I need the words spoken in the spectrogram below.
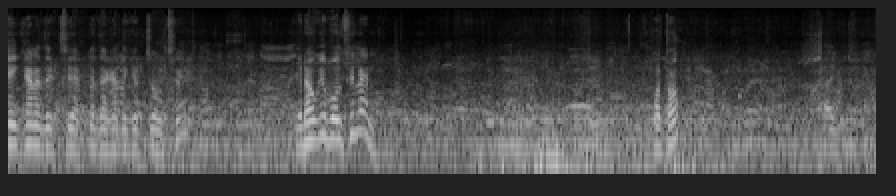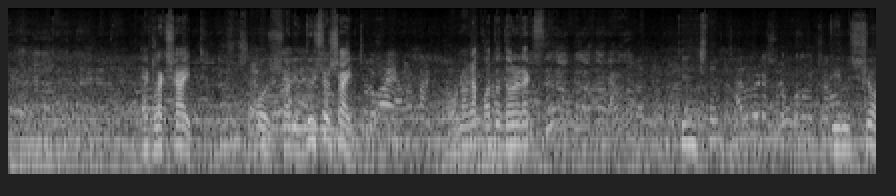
এইখানে দেখছি একটা দেখা দেখে চলছে। এটাও কি বলছিলেন? কত? এক লাখ ষাট? ও সরি দুইশো ষাট। ওনারা কত ধরে রাখছে? তিনশো। তিনশো।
